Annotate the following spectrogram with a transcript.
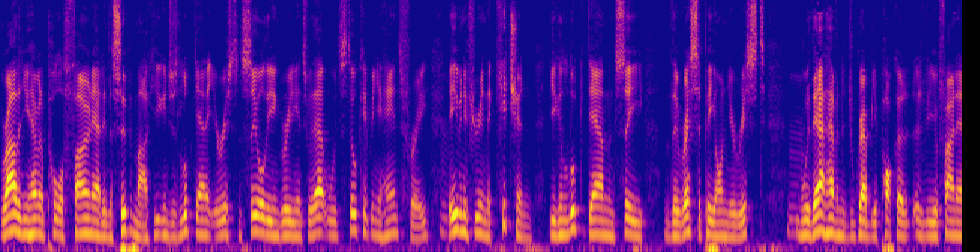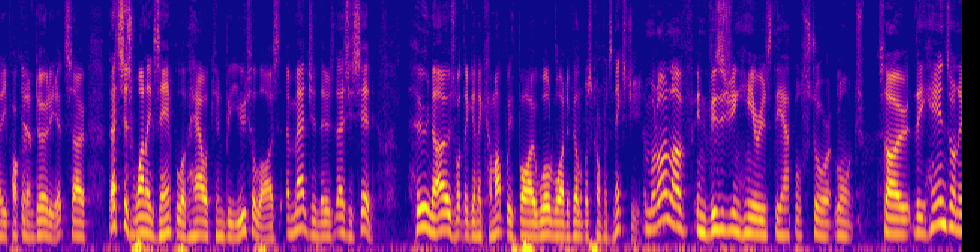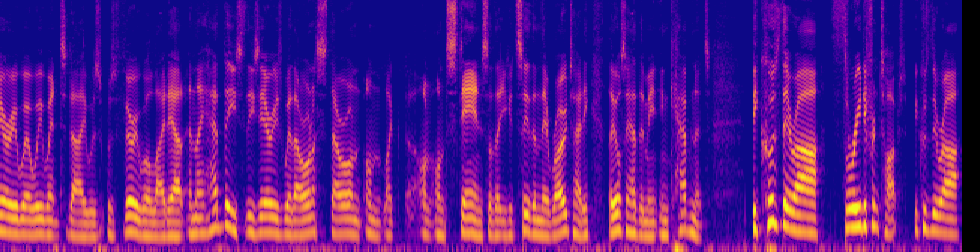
rather than you having to pull a phone out in the supermarket, you can just look down at your wrist and see all the ingredients without with still keeping your hands free. Mm. Even if you're in the kitchen, you can look down and see the recipe on your wrist mm. without having to grab your pocket your phone out of your pocket Yeah. and dirty it. So that's just one example of how it can be utilized. Imagine there's as you said, who knows what they're going to come up with by Worldwide Developers Conference next year. And what I love envisaging here is the Apple Store at launch. So the hands-on area where we went today was, was very well laid out, and they had these these areas where they were on a, they were on, on like on, on stands so that you could see them. They're rotating. They also had them in, in cabinets because there are three different types. Because there are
